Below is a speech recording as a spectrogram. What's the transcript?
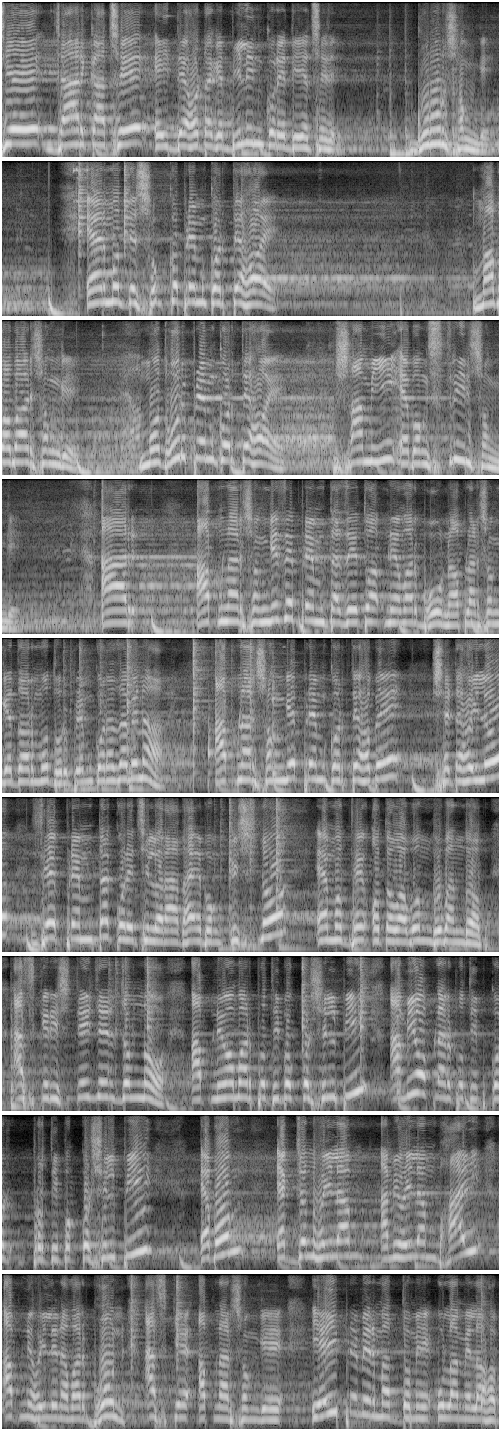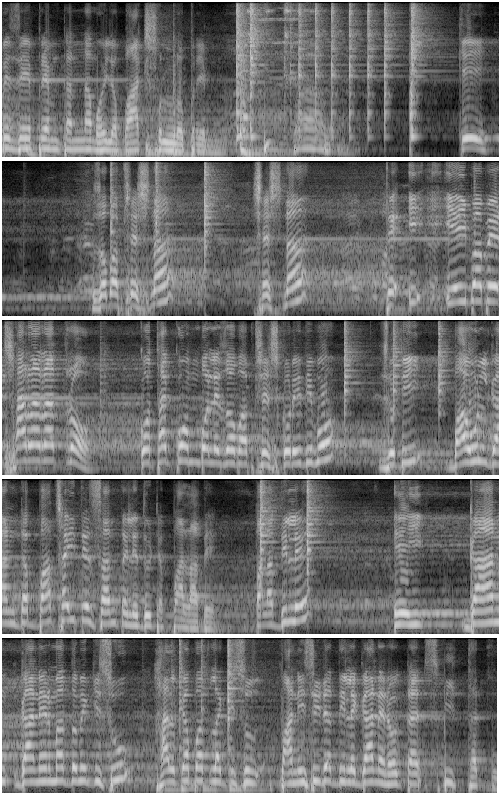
যে যার কাছে এই দেহটাকে বিলীন করে দিয়েছে গুরুর সঙ্গে, এর মধ্যে সূক্ষ্ম প্রেম করতে হয় মা বাবার সঙ্গে, মধুর প্রেম করতে হয় স্বামী এবং স্ত্রীর সঙ্গে। আর আপনার সঙ্গে যে প্রেমটা, যেহেতু আপনি আমার বোন, আপনার সঙ্গে তো আর মধুর প্রেম করা যাবে না। আপনার সঙ্গে প্রেম করতে হবে, সেটা হইল যে প্রেমটা করেছিল রাধা এবং কৃষ্ণ এর মধ্যে অথবা বন্ধু বান্ধব আজকের স্টেজের জন্য আপনিও আমার প্রতিপক্ষ শিল্পী, আমিও আপনার প্রতিপক্ষ শিল্পী এবং একজন হইলাম, আমি হইলাম ভাই, আপনি হইলেন আমার বোন। আজকে আপনার সঙ্গে এই প্রেমের মাধ্যমে উলামেলা হবে যে প্রেমটার নাম হইল বাৎসল্য প্রেম। কি? জবাব শেষ না? শেষ না? এইভাবে সারা রাত্র কথা কম বলে জবাব শেষ করে দিব। যদি বাউল গানটা বাছাইতে চান, তাহলে দুইটা পালা পালা দিলে এই গান, গানের মাধ্যমে কিছু হালকা পাতলা কিছু পানি সিটা দিলে গানের একটা স্পিড থাকব।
